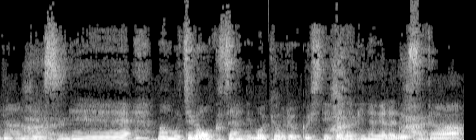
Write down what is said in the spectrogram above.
うなんですね、まあもちろん奥さんにも協力していただきながらですが、は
